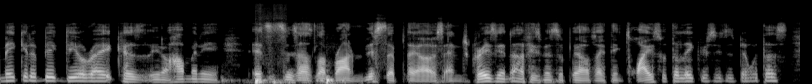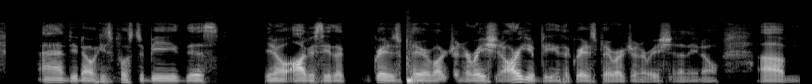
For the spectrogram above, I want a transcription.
make it a big deal, right? Because you know how many instances has LeBron missed the playoffs, and crazy enough, he's missed the playoffs I think twice with the Lakers since he's been with us, and you know he's supposed to be this, you know, obviously the greatest player of our generation, arguably the greatest player of our generation, and you know, um,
